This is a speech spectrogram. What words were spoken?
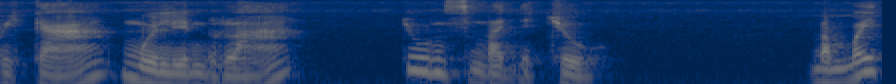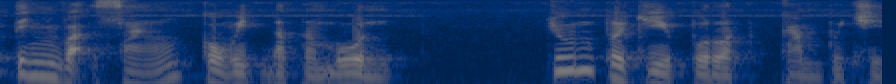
វិកា1លានដុល្លារជូនសម្ដេចតេជោដើម្បីទិញវ៉ាក់សាំង COVID-19 ជូនប្រជាពលរដ្ឋកម្ពុជា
